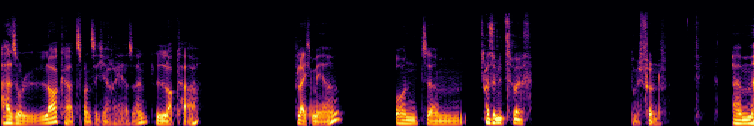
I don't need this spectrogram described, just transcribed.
also locker 20 Jahre her sein, locker, vielleicht mehr. Und ähm, also mit zwölf. Mit fünf. Ähm,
